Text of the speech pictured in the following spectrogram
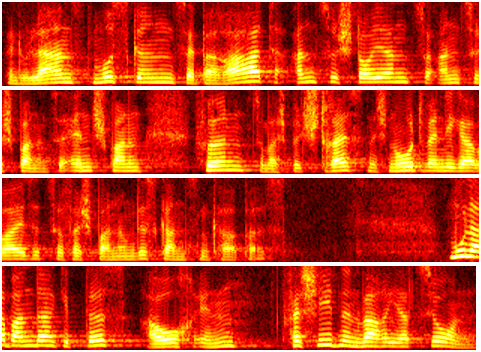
Wenn du lernst, Muskeln separat anzusteuern, zu anzuspannen, zu entspannen, führen zum Beispiel Stress nicht notwendigerweise zur Verspannung des ganzen Körpers. Mula Bandha gibt es auch in verschiedenen Variationen.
